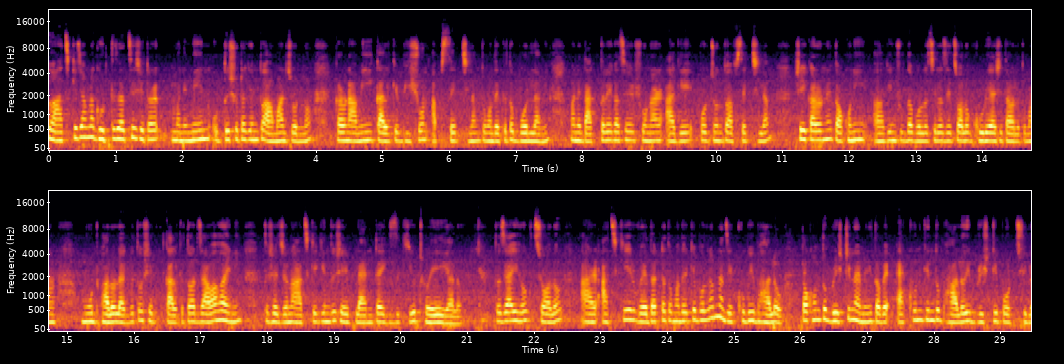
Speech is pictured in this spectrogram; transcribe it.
তো আজকে যে আমরা ঘুরতে যাচ্ছি সেটার মানে মেন উদ্দেশ্যটা কিন্তু আমার জন্য। কারণ আমি কালকে ভীষণ আপসেট ছিলাম, তোমাদেরকে তো বললামই। মানে ডাক্তারের কাছে শোনার আগে পর্যন্ত আপসেট ছিলাম। সেই কারণে তখনই কিংসুদা বলেছিল যে, চলো ঘুরে আসি, তাহলে তোমার মুড ভালো লাগবে। তো সে, কালকে তো আর যাওয়া হয়নি। তো সেজন্য আজকে কিন্তু সেই প্ল্যানটা এক্সিকিউট হয়েই গেল। তো যাই হোক, চলো। আর আজকের ওয়েদারটা তোমাদেরকে বললাম না যে খুবই ভালো, তখন তো বৃষ্টি নামেনি, তবে এখন কিন্তু ভালোই বৃষ্টি পড়ছিল।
